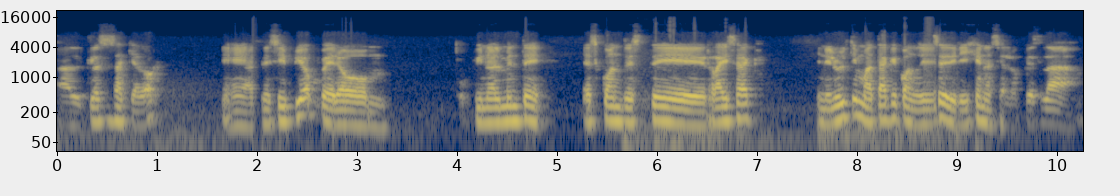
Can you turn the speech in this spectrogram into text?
al clase saqueador, eh, al principio, pero mm, finalmente es cuando este Ryzak, en el último ataque, cuando ya se dirigen hacia lo que es la,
